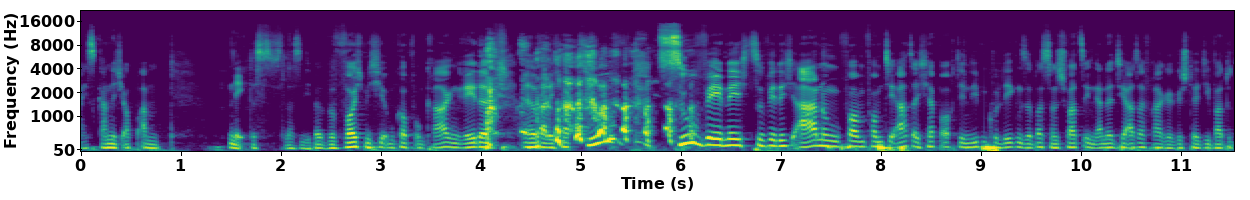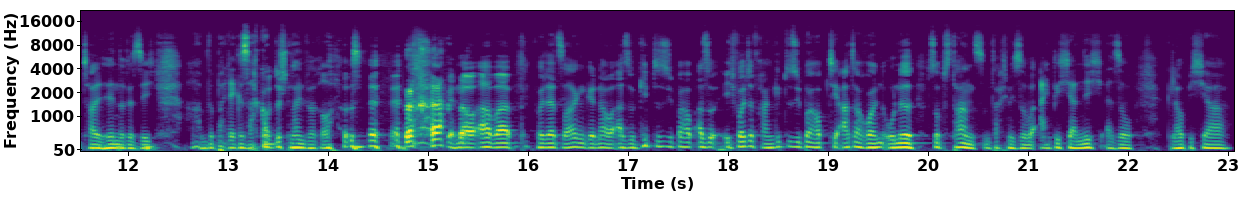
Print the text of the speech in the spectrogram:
weiß gar nicht, ob am Nee, das lasse ich lieber, bevor ich mich hier um Kopf und Kragen rede, äh, weil ich habe zu, zu wenig, zu wenig Ahnung vom, vom Theater. Ich habe auch den lieben Kollegen Sebastian Schwarz irgendeine Theaterfrage gestellt, die war total hinrissig. Haben wir beide gesagt, komm, das schneiden wir raus. genau, aber ich wollte jetzt sagen, genau, also gibt es überhaupt, also ich wollte fragen, gibt es überhaupt Theaterrollen ohne Substanz? Und dachte mir so, eigentlich ja nicht. Also glaube ich ja,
